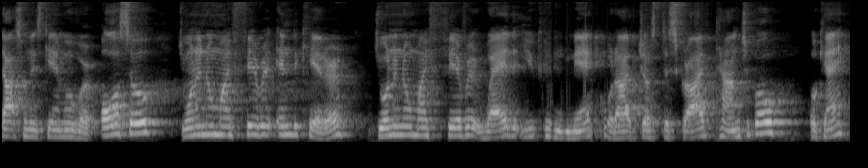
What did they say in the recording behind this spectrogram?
that's when it's game over. Also, do you want to know my favorite indicator? Do you want to know my favorite way that you can make what I've just described tangible? Okay.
